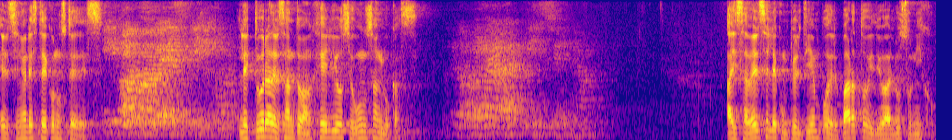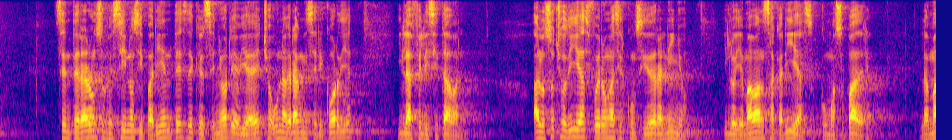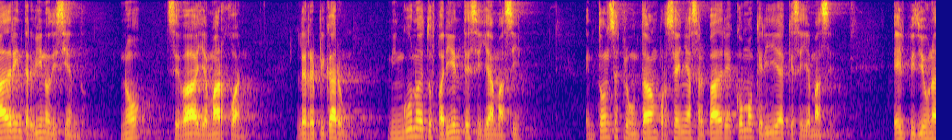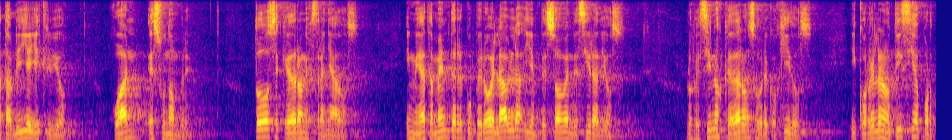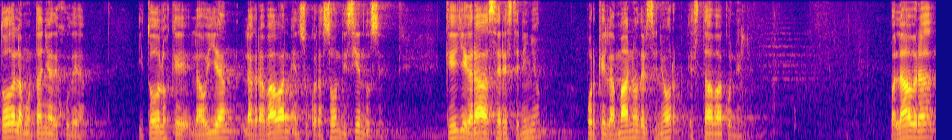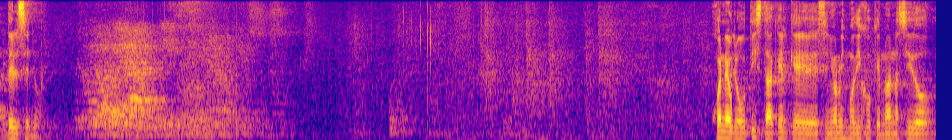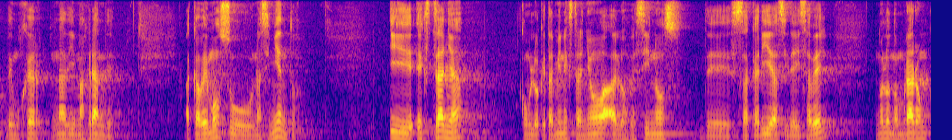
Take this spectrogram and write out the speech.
El Señor esté con ustedes. Lectura del Santo Evangelio según San Lucas. A Isabel se le cumplió el tiempo del parto y dio a luz un hijo. Se enteraron sus vecinos y parientes de que el Señor le había hecho una gran misericordia y la felicitaban. A los ocho días fueron a circuncidar al niño y lo llamaban Zacarías como a su padre. La madre intervino diciendo, no, se va a llamar Juan. Le replicaron, ninguno de tus parientes se llama así. Entonces preguntaban por señas al padre cómo quería que se llamase. Él pidió una tablilla y escribió, Juan es su nombre. Todos se quedaron extrañados. Inmediatamente recuperó el habla y empezó a bendecir a Dios. Los vecinos quedaron sobrecogidos y corrió la noticia por toda la montaña de Judea y todos los que la oían la grababan en su corazón diciéndose, ¿qué llegará a ser este niño? Porque la mano del Señor estaba con él. Palabra del Señor. Juan el Bautista, aquel que el Señor mismo dijo que no ha nacido de mujer nadie más grande, acabemos su nacimiento. Y extraña, como lo que también extrañó a los vecinos de Zacarías y de Isabel, no lo nombraron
